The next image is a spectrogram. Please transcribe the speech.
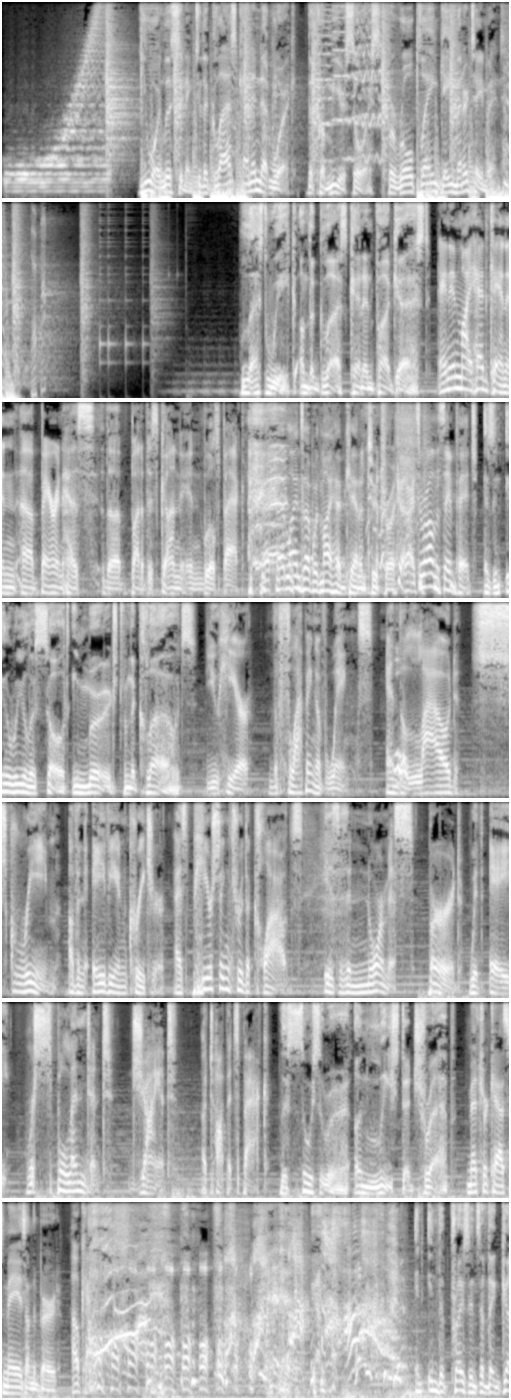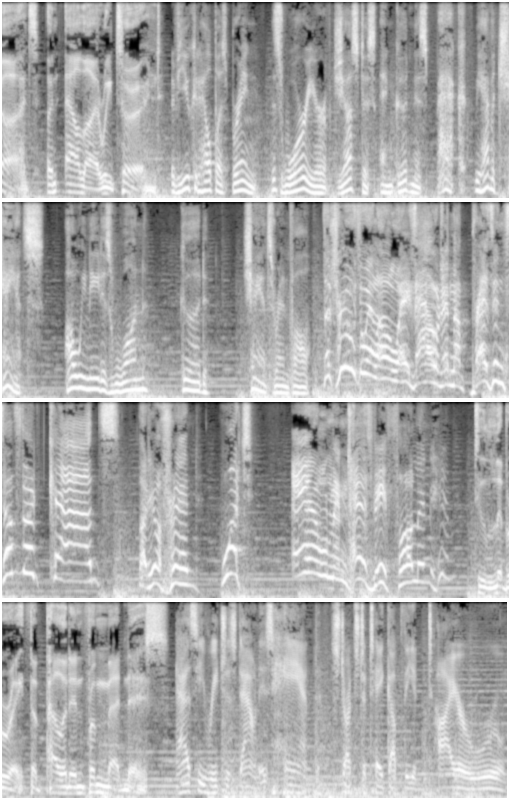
You are listening to the Glass Cannon Network, the premier source for role playing game entertainment. Last week on the Glass Cannon podcast. And in my head cannon, uh, Baron has the butt of his gun in Will's back. That, that lines up with my head cannon too, Troy. Good. All right, so we're all on the same page. As an aerial assault emerged from the clouds, You hear the flapping of wings and the loud scream of an avian creature as piercing through the clouds is an enormous bird with a resplendent giant atop its back. the sorcerer unleashed a trap. Metra cast maze on the bird. Okay. And in the presence of the gods, an ally returned. If you could help us bring this warrior of justice and goodness back, we have a chance. All we need is one good chance, Renfall. The truth will always out in the presence of the gods. But your friend, what ailment has befallen him? to liberate the paladin from madness. As he reaches down, his hand starts to take up the entire room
